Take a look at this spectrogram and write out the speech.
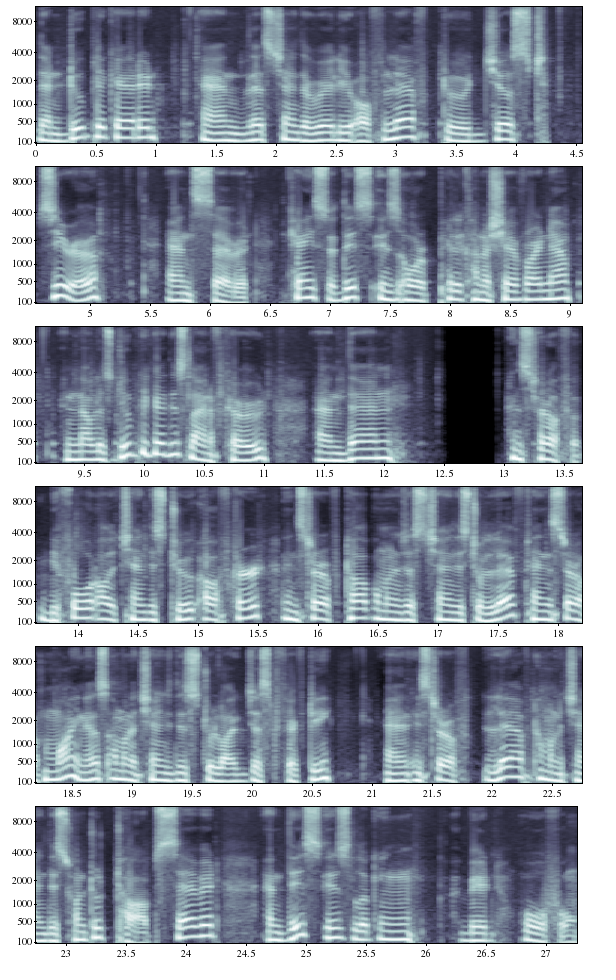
then duplicate it and let's change the value of left to just zero and save it. Okay so this is our pill kind of shape right now. And now let's duplicate this line of code and then instead of before i'll change this to after. Instead of top i'm gonna just change this to left. And instead of minus i'm gonna change this to like just 50 and instead of left i'm gonna change this one to top. Save it. And this is looking a bit awful.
